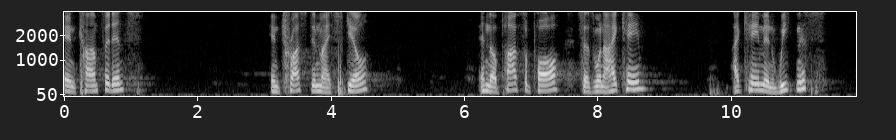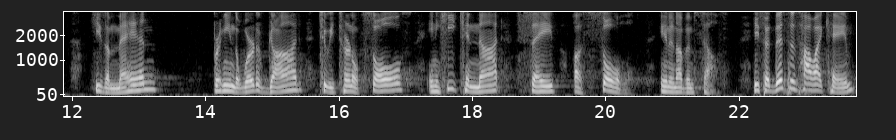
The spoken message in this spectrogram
and confidence and trust in my skill. And the apostle Paul says, when I came, I came in weakness. He's a man bringing the Word of God to eternal souls, and He cannot save a soul in and of Himself. He said, This is how I came.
